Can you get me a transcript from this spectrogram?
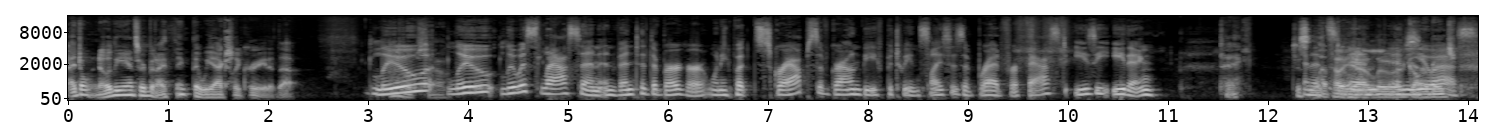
I don't know the answer, but I think that we actually created that. Lou, so. Lou, Louis Lassen invented the burger when he put scraps of ground beef between slices of bread for fast, easy eating. Dang. Just And left it's Hell over yeah, Louis. in the Garbage. U.S.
